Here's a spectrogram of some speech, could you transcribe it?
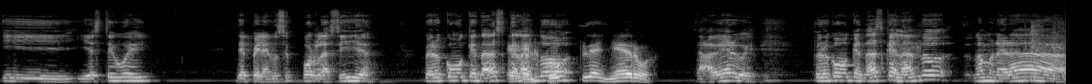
y, y este güey de peleándose por la silla. Pero como que andaba El escalando. cumpleañero. A ver, güey. Pero como que andaba escalando de una manera,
